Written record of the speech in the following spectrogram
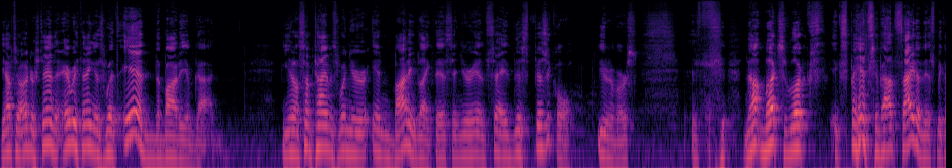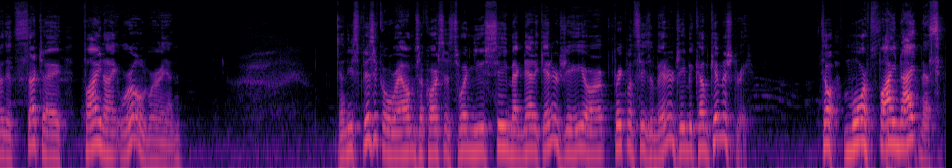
You have to understand that everything is within the body of God. you know, sometimes when you're embodied like this and you're in, say, this physical universe, not much looks expansive outside of this because it's such a finite world we're in. And these physical realms, of course, it's when you see magnetic energy or frequencies of energy become chemistry. So more finiteness.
